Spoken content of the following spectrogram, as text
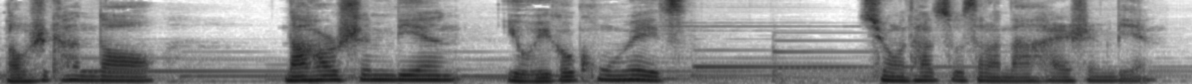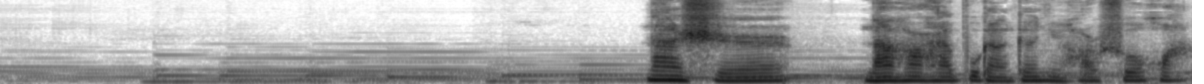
老师看到男孩身边有一个空位子，就让他坐在了男孩身边。那时。男孩还不敢跟女孩说话，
